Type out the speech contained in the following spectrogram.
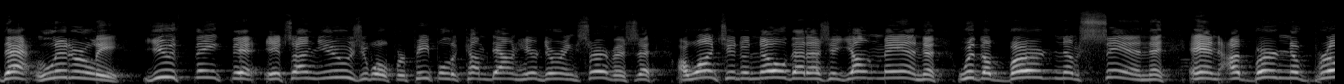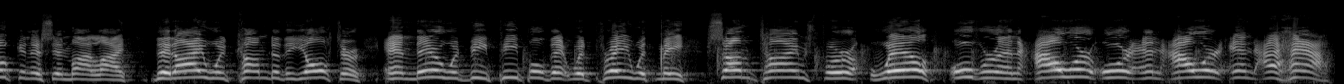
that, literally you think that it's unusual for people to come down here during service. Uh, I want you to know that as a young man with a burden of sin and a burden of brokenness in my life, that I would come to the altar and there would be people that would pray with me, sometimes for well over an hour or an hour and a half.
